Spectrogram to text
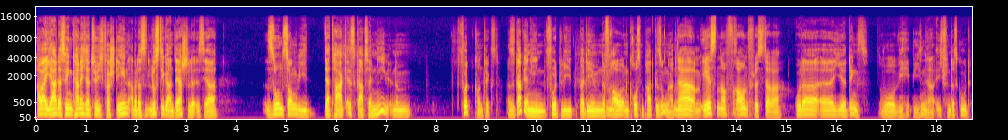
aber ja, deswegen kann ich natürlich verstehen, aber das Lustige an der Stelle ist ja, so ein Song wie Der Tag ist, gab es ja nie in einem Furt-Kontext. Also es gab ja nie ein Furt-Lied, bei dem eine hm. Frau einen großen Part gesungen hat. Na, am ehesten noch Frauenflüsterer. Oder äh, hier Dings, wo, wie, wie hieß denn der? Ich finde das gut.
